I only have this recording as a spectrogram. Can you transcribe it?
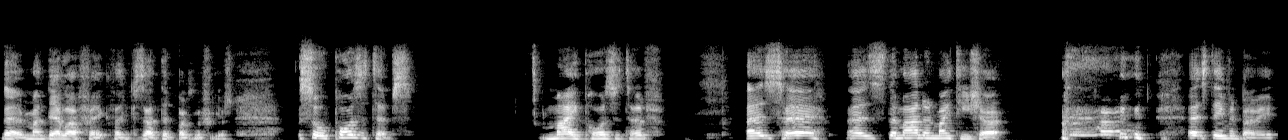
the Mandela effect thing, because that did bug me for years. So positives. My positive is uh, is the man on my t-shirt. it's David Bowie.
